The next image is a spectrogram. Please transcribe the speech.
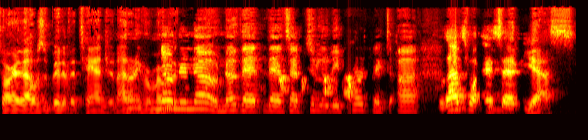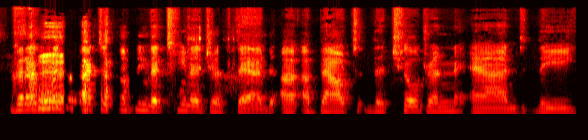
Sorry, that was a bit of a tangent. I don't even remember. No, remember. no, no, no. That that's absolutely perfect. Uh, So that's why I said yes. but I want to go back to something that Tina just said uh, about the children and the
